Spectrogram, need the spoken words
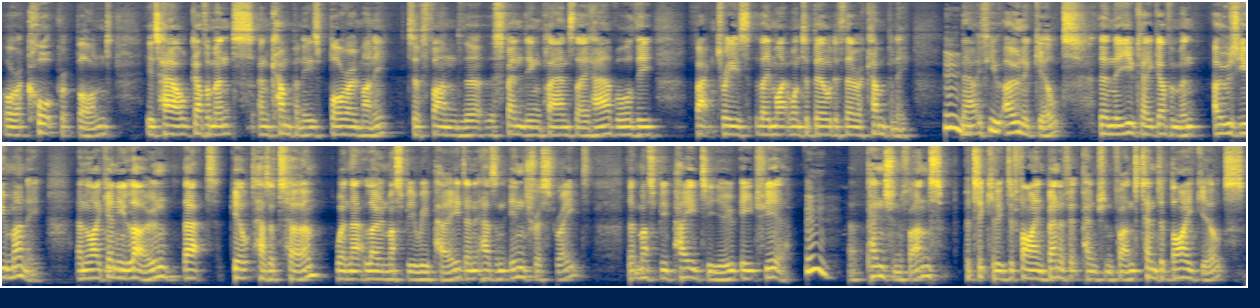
or a corporate bond is how governments and companies borrow money to fund the, the spending plans they have or the factories they might want to build if they're a company. Mm. Now, if you own a gilt, then the UK government owes you money. And like any loan, that gilt has a term when that loan must be repaid, and it has an interest rate that must be paid to you each year. Mm. Uh, pension funds, particularly defined benefit pension funds, tend to buy gilts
